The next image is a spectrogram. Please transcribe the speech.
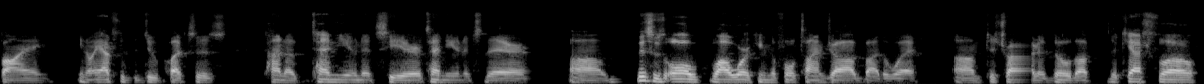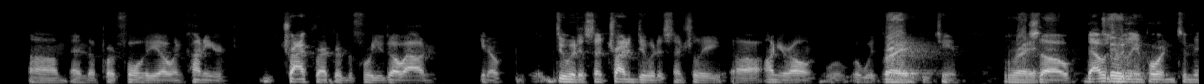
buying you know after the duplexes kind of 10 units here, 10 units there. Um, this is all while working the full time job, by the way, um, to try to build up the cash flow um, and the portfolio and kind of your track record before you go out and you know do it. Try to do it essentially uh, on your own with, right. with your team. Right. So that was so, really important to me.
